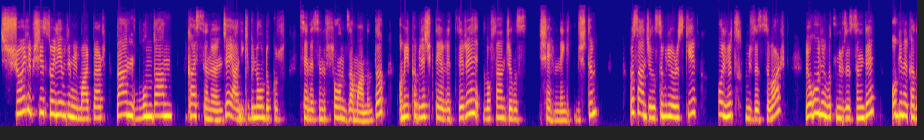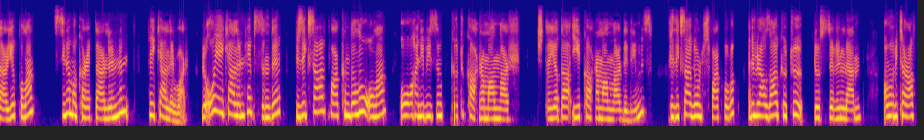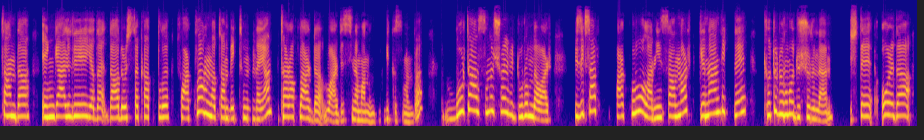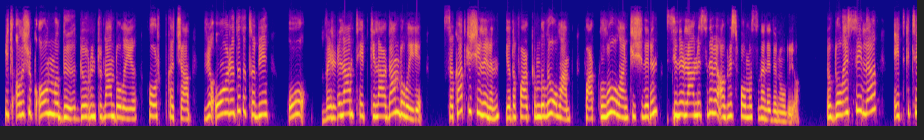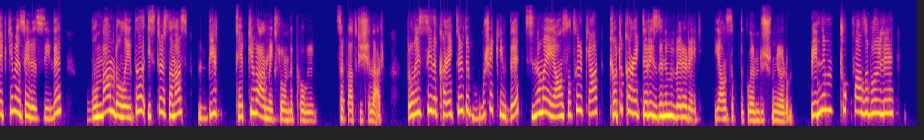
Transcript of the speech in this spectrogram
Şöyle bir şey söyleyebilir miyim Alper? Ben bundan birkaç sene önce yani 2019 senesinin son zamanında Amerika Birleşik Devletleri Los Angeles şehrine gitmiştim. Los Angeles'ta biliyoruz ki Hollywood Müzesi var ve Hollywood Müzesi'nde o güne kadar yapılan sinema karakterlerinin heykelleri var. Ve o heykellerin hepsinde fiziksel farkındalığı olan o hani bizim kötü kahramanlar işte ya da iyi kahramanlar dediğimiz fiziksel görüntüsü farklı olup hani biraz daha kötü gösterilen ama bir taraftan da engelli ya da daha doğrusu sakatlı farklı anlatan betimleyen taraflar da vardı sinemanın bir kısmında. Burada aslında şöyle bir durum da var. Fiziksel farklı olan insanlar genellikle kötü duruma düşürülen, işte orada hiç alışık olmadığı görüntüden dolayı korkup kaçan ve o arada da tabii o verilen tepkilerden dolayı sakat kişilerin ya da farkındalığı olan, farklılığı olan kişilerin sinirlenmesine ve agresif olmasına neden oluyor. Dolayısıyla etki tepki meselesiyle bundan dolayı da ister istemez bir tepki vermek zorunda kalıyor sakat kişiler. Dolayısıyla karakteri de bu şekilde sinemaya yansıtırken kötü karakteri izlenimi vererek yansıttıklarını düşünüyorum. Benim çok fazla böyle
